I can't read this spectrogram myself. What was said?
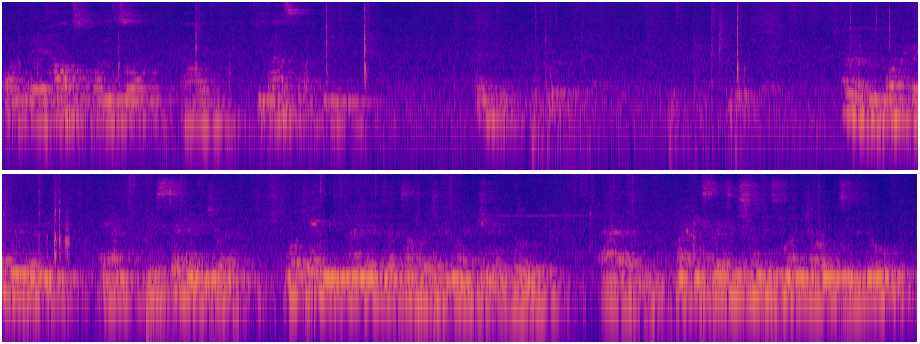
on uh, how to monitor um, campaign. Thank you. Hello, good morning, everybody. I am Christina Joan, working with Niger Delta Budget Monitoring Group. Um, my expectation this morning, I want to know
